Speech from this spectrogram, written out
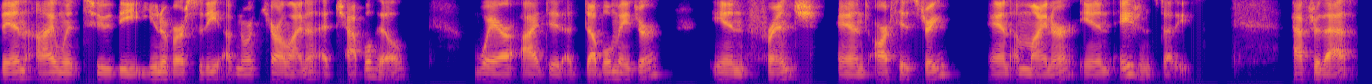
Then I went to the University of North Carolina at Chapel Hill, where I did a double major in French and art history and a minor in Asian studies. After that,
